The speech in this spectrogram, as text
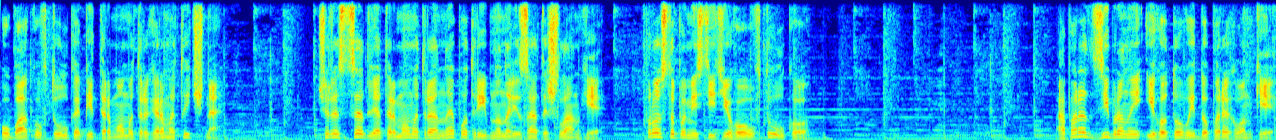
У баку втулка під термометр герметична. Через це для термометра не потрібно нарізати шланги. Просто помістіть його у втулку. Апарат зібраний і готовий до перегонки.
